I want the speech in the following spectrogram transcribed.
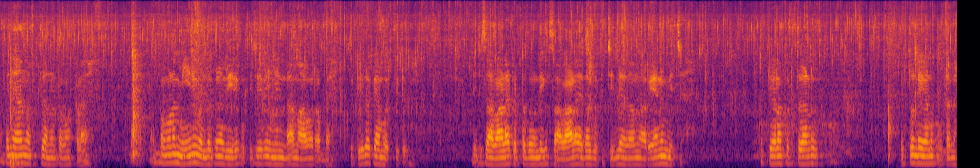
അപ്പോൾ ഞാൻ നിർത്തുകയാണ് കേട്ടോ മക്കളെ. അപ്പം നമ്മളെ മീൻ വന്നിക്കണ തീരെ കുപ്പിച്ചേരി ഇനി ഉണ്ടാകുന്നാവോ റബ്ബേ? കിട്ടിയതൊക്കെ ഞാൻ പൊരുത്തിട്ടു ഇതിൽ സവാള കിട്ടതുകൊണ്ട് ഈ സവാള ഏതാ കുപ്പിച്ചില്ല ഏതാണെന്ന് അറിയാനും വെച്ച. കുട്ടികളൊക്കെ എടുത്തുകൊണ്ട് എടുത്തുകൊണ്ടേക്കാണ് കൂട്ടണേ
